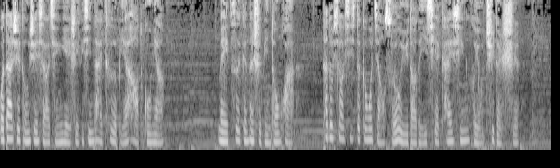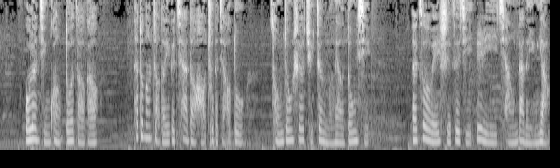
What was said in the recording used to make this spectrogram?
我大学同学小晴也是一个心态特别好的姑娘。每次跟她视频通话，她都笑嘻嘻的跟我讲所有遇到的一切开心和有趣的事。无论情况多糟糕，她都能找到一个恰到好处的角度，从中摄取正能量的东西，来作为使自己日益强大的营养。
